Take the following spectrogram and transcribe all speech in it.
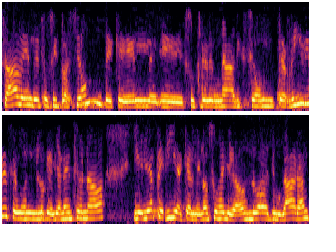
saben de su situación, de que él eh, sufre de una adicción terrible, según lo que ella mencionaba, y ella pedía que al menos sus allegados lo ayudaran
